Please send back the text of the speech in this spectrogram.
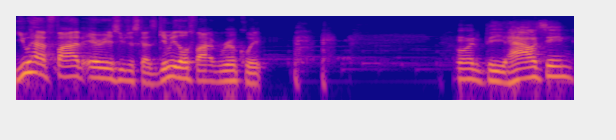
you have five areas you discussed give me those five real quick. Going to be housing,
